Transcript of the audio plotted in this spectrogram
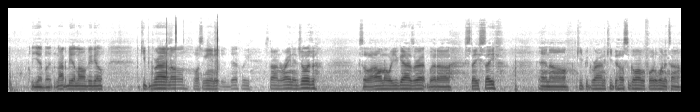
but yeah, but not to be a long video, but keep your grind on. Once again, it is definitely starting to rain in Georgia, so I don't know where you guys are at, but uh, stay safe and uh, keep your grind and keep your hustle going before the winter time.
